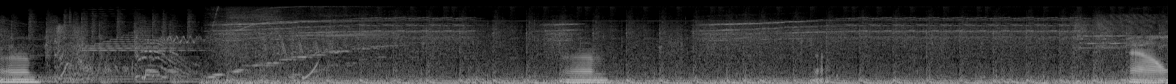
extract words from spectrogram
Um. Um. Ow.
